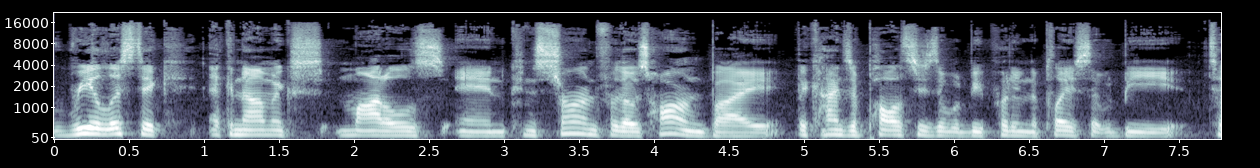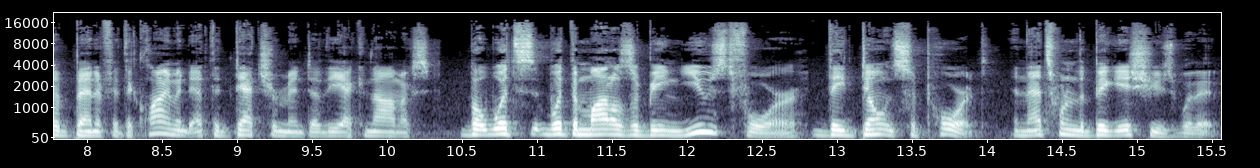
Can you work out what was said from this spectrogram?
realistic economics models and concern for those harmed by the kinds of policies that would be put into place that would be to benefit the climate at the detriment of the economics. But what's what the models are being used for, they don't support. And that's one of the big issues with it.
